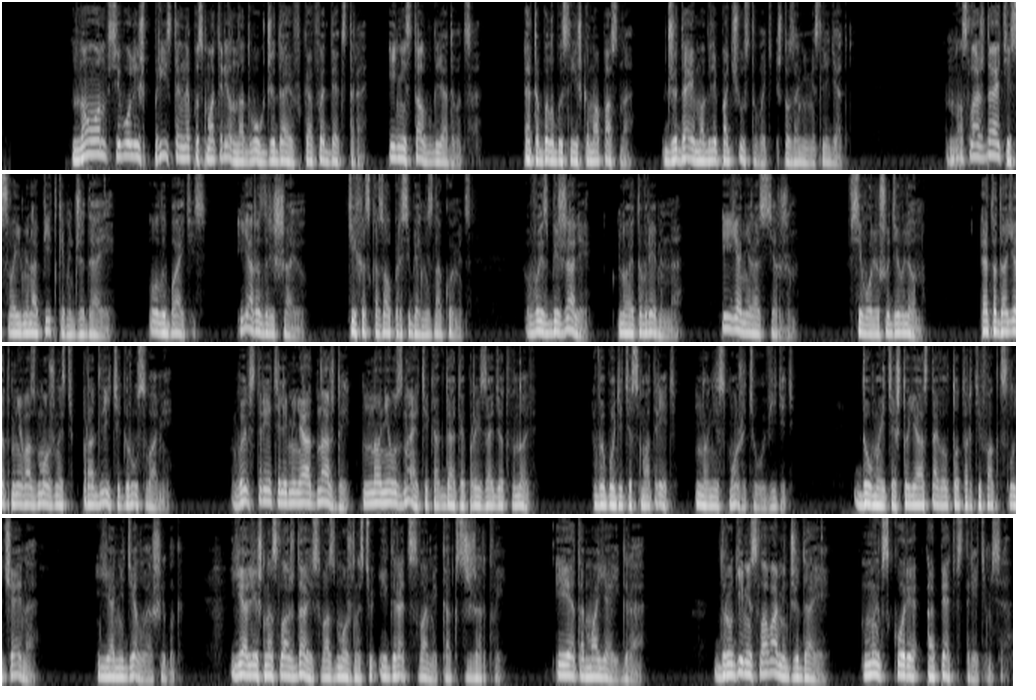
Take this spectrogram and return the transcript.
Но он всего лишь пристально посмотрел на двух джедаев в кафе Декстера и не стал вглядываться. Это было бы слишком опасно. Джедаи могли почувствовать, что за ними следят. «Наслаждайтесь своими напитками, джедаи. Улыбайтесь. Я разрешаю», — тихо сказал про себя незнакомец. — вы сбежали, но это временно. И я не рассержен. Всего лишь удивлен. Это дает мне возможность продлить игру с вами. Вы встретили меня однажды, но не узнаете, когда это произойдет вновь. Вы будете смотреть, но не сможете увидеть. Думаете, что я оставил тот артефакт случайно? Я не делаю ошибок. Я лишь наслаждаюсь возможностью играть с вами как с жертвой. И это моя игра. Другими словами, джедаи, мы вскоре опять встретимся.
